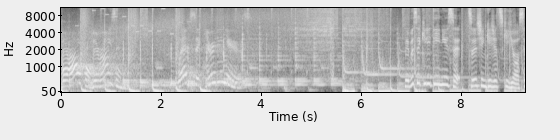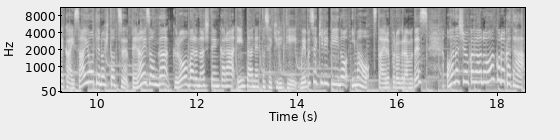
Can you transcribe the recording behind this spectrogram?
ウェブセキュリティニュース。通信技術企業世界最大手の一つベライゾンがグローバルな視点からインターネットセキュリティウェブセキュリティの今を伝えるプログラムです。お話を伺うのはこの方。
